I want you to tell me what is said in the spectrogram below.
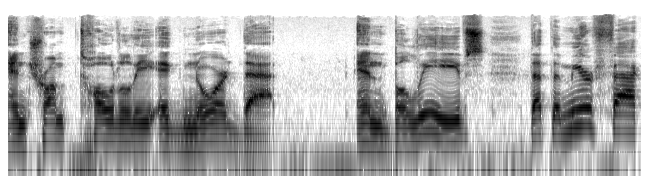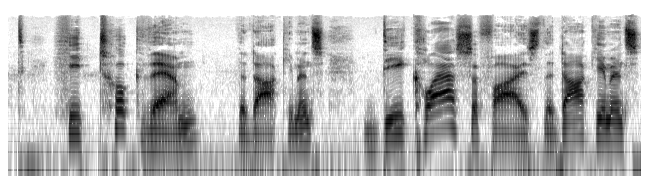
and Trump totally ignored that and believes that the mere fact he took them, the documents, declassifies the documents.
